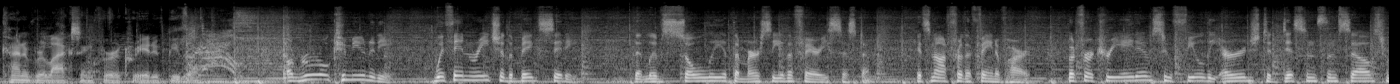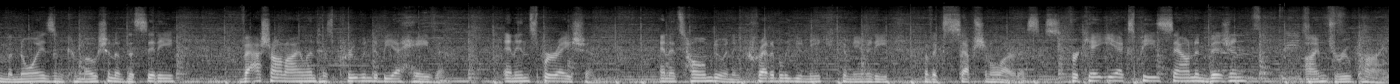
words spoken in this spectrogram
kind of relaxing for creative people. A rural community within reach of the big city that lives solely at the mercy of the ferry system. It's not for the faint of heart, but for creatives who feel the urge to distance themselves from the noise and commotion of the city, Vashon Island has proven to be a haven, an inspiration, and it's home to an incredibly unique community of exceptional artists. For KEXP's Sound and Vision, I'm Drew Pine.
